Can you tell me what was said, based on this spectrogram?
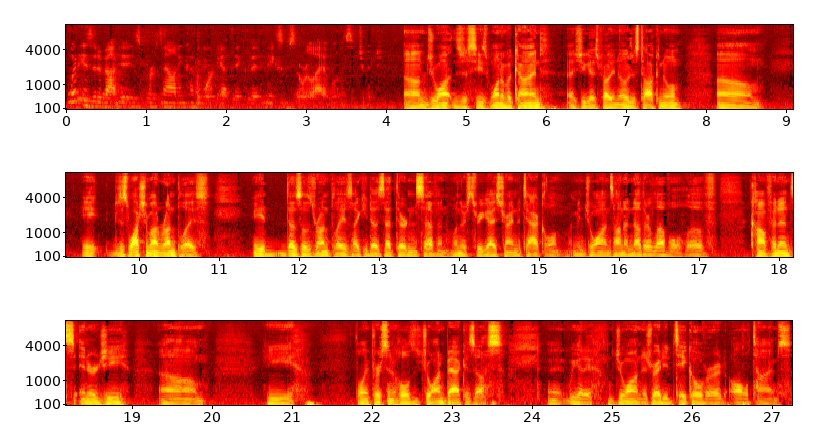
What is it about his personality and kind of work ethic that makes him so reliable in this situation? Um, Jauan, just he's one of a kind, as you guys probably know, just talking to him. Um, he, just watch him on run plays. He does those run plays like he does that third and seven when there's three guys trying to tackle him. I mean, Jauan's on another level of confidence, energy. Um, he, the only person who holds Jauan back is us. Uh, we got to. Jauan is ready to take over at all times.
